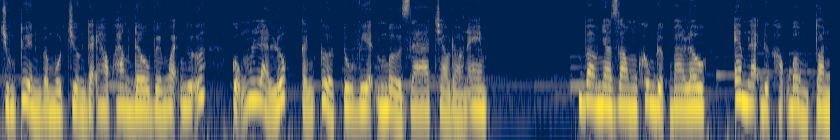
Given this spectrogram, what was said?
Trúng tuyển vào một trường đại học hàng đầu về ngoại ngữ cũng là lúc cánh cửa tu viện mở ra chào đón em. Vào nhà dòng không được bao lâu, em lại được học bổng toàn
